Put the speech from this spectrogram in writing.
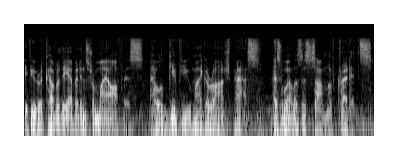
If you recover the evidence from my office, I will give you my garage pass, as well as a sum of credits.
